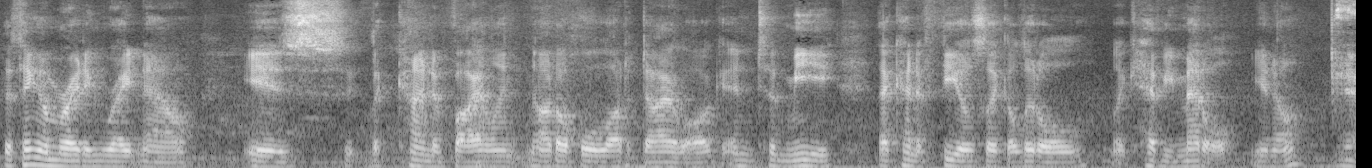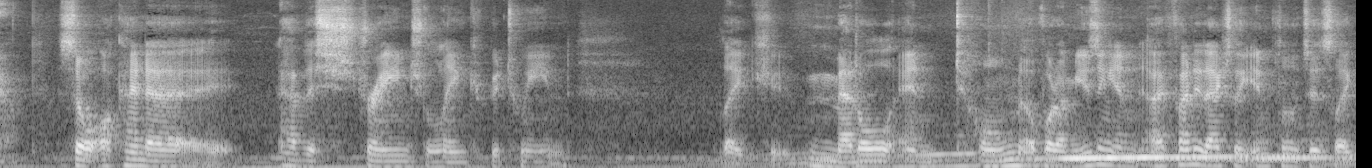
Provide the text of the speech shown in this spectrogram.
The thing I'm writing right now is the kind of violent, not a whole lot of dialogue, and to me that kind of feels like a little like heavy metal, you know? Yeah. So I'll kind of have this strange link between like metal and tone of what I'm using, and I find it actually influences like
